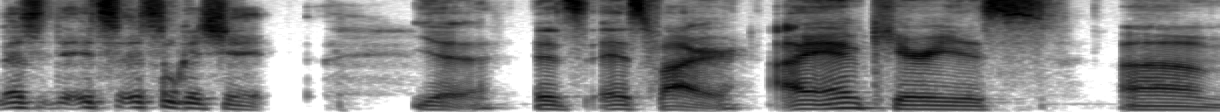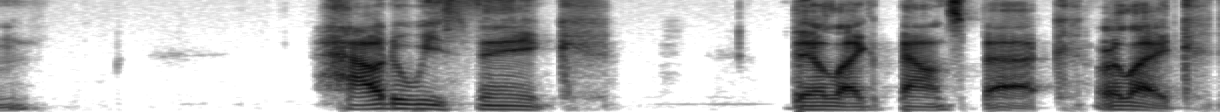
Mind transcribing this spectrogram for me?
that's it's it's some good shit. Yeah, it's it's fire. I am curious. Um, how do we think they'll like bounce back or like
